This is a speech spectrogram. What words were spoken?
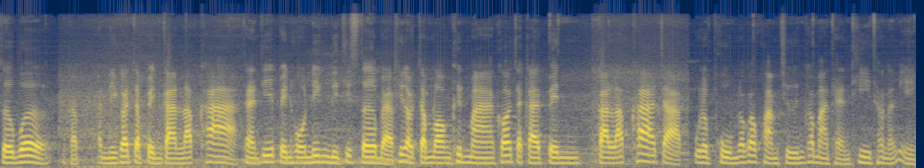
Server นะครับอันนี้ก็จะเป็นการรับค่า แทนที่จะเป็น Holding Register แบบที่เราจำลองขึ้นมา ก็จะกลายเป็นการรับค่าจากอุณหภูมิ แล้วก็ความชื้นเข้ามาแทนที่เท่านั้นเอง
